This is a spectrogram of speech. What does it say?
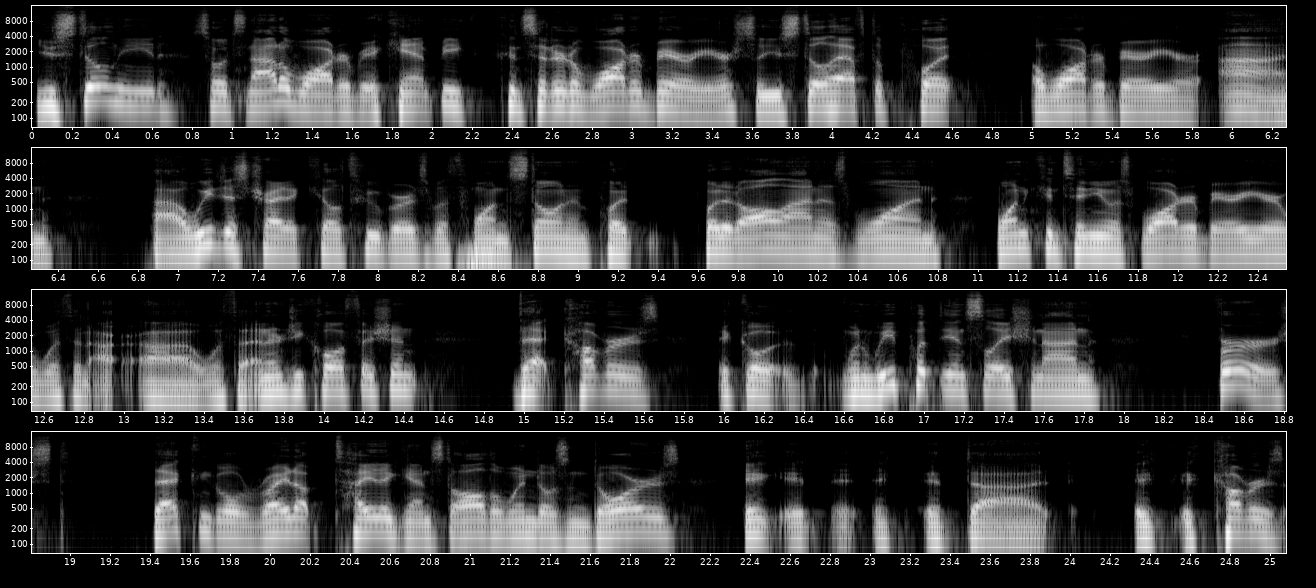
you still need, so it's not a water, it can't be considered a water barrier, so you still have to put a water barrier on. Uh, we just try to kill two birds with one stone and put put it all on as one one continuous water barrier with an uh, with an energy coefficient that covers it. Go when we put the insulation on first, that can go right up tight against all the windows and doors. It it it it, uh, it, it covers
